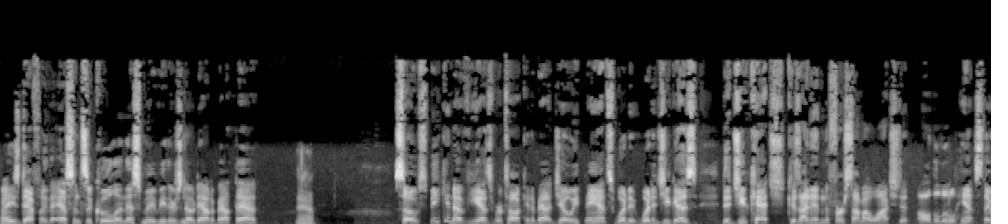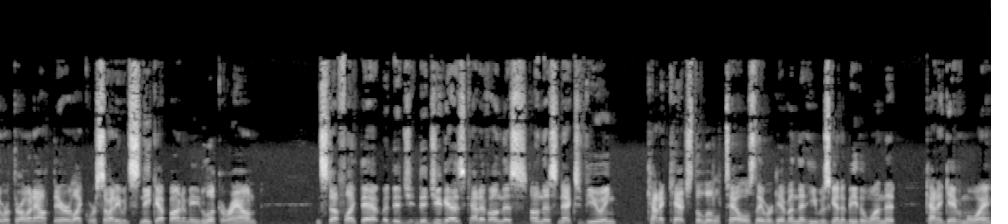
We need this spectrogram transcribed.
Well, he's definitely the essence of cool in this movie. There's no doubt about that. Yeah. So speaking of, you guys were talking about Joey Pants. What did what did you guys did you catch? Because I didn't the first time I watched it. All the little hints they were throwing out there, like where somebody would sneak up on him and he'd look around and stuff like that. But did you did you guys kind of on this on this next viewing kind of catch the little tells they were given that he was going to be the one that kind of gave him away?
